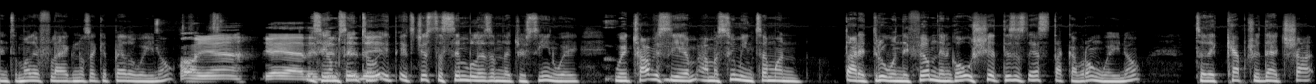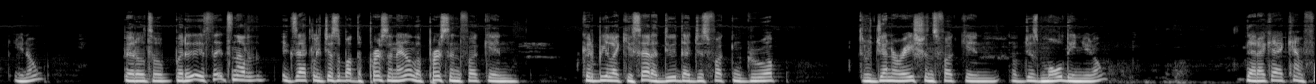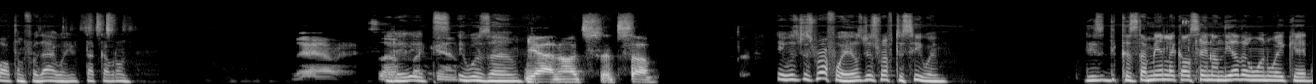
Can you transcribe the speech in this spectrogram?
and some other flag, no sé qué pedo, way, you know. Oh yeah, yeah, yeah. They, You see what I'm they- saying? So it, it's just the symbolism that you're seeing, way, which obviously I'm, I'm assuming someone thought it through when they filmed and go, oh shit, this is esta cabrón, way, you know? So they captured that shot, you know? Pero so, but it's it's not exactly just about the person. I know the person fucking could be like you said, a dude that just fucking grew up through generations fucking of just molding, you know? That I, I can't fault him for that way. Está cabrón. yeah, right. So it, it's, it was um Yeah, no, it's it's um it was just rough way. It was just rough to see way. These because I mean, like I was saying on the other one, way kid,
